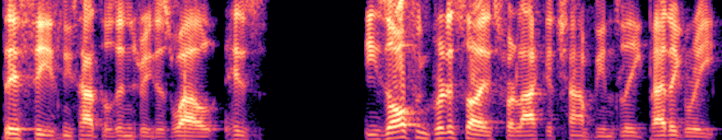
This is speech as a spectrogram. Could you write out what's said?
This season he's had those injuries as well. His he's often criticized for lack of Champions League pedigree.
